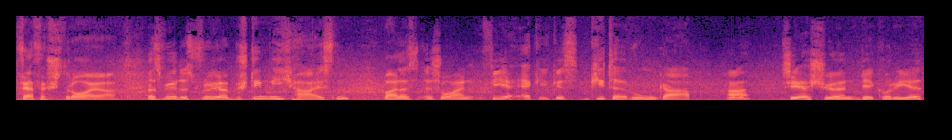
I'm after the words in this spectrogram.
Pfefferstreuer. Das würde es früher bestimmt nicht heißen, weil es so ein viereckiges Gitter rum gab. Ja? sehr schön dekoriert.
